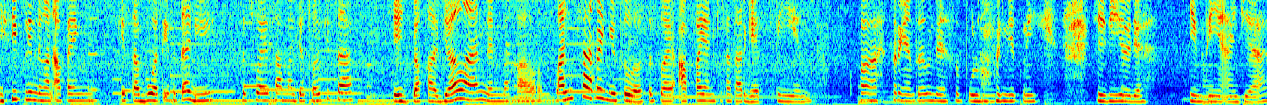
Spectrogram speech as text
disiplin dengan apa yang kita buat itu tadi sesuai sama jadwal kita ya bakal jalan dan bakal lancar gitu loh sesuai apa yang kita targetin wah ternyata udah 10 menit nih. Jadi ya udah intinya aja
